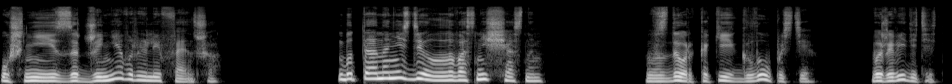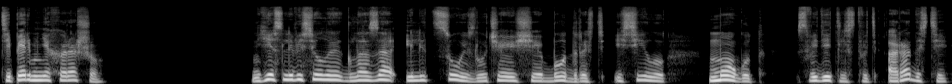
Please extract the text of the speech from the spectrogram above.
Уж не из-за Джиневры или Фэншо. Будто она не сделала вас несчастным. Вздор, какие глупости. Вы же видите, теперь мне хорошо. Если веселые глаза и лицо, излучающее бодрость и силу, могут свидетельствовать о радости,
